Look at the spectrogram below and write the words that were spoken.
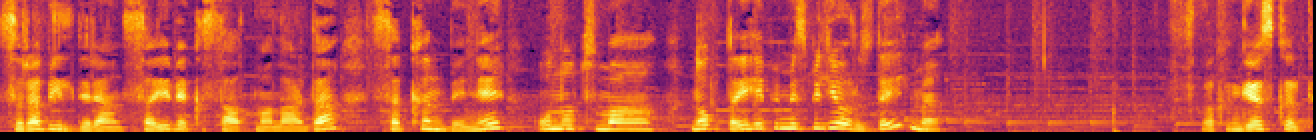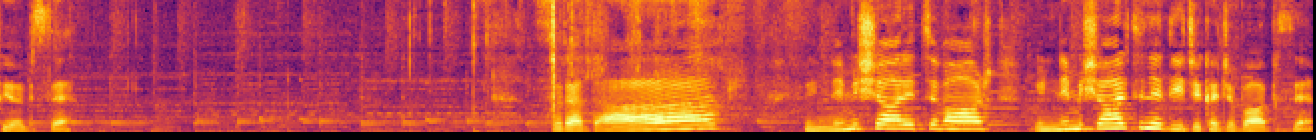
Sıra bildiren sayı ve kısaltmalarda sakın beni unutma. Noktayı hepimiz biliyoruz değil mi? Bakın göz kırpıyor bize. Sırada ünlem işareti var. Ünlem işareti ne diyecek acaba bize?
